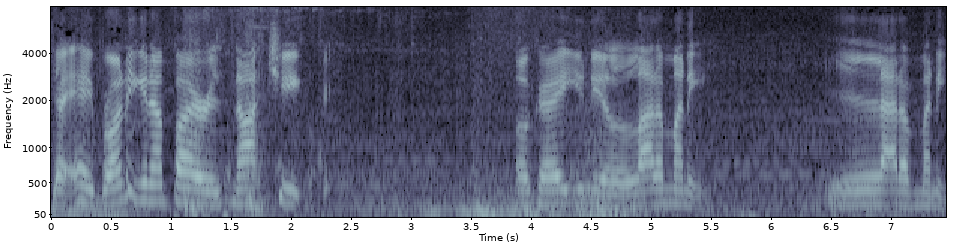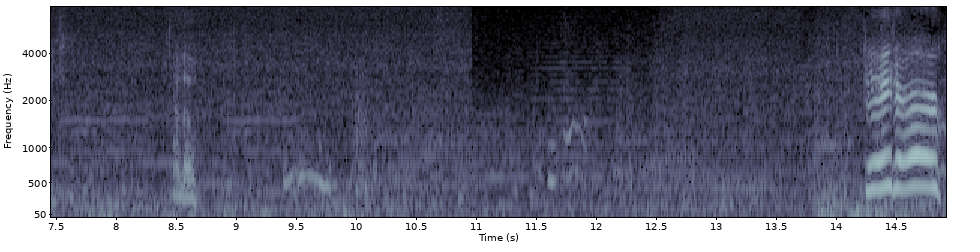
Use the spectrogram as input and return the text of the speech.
Yeah, hey, running an empire is not cheap. Okay, you need a lot of money. Lot of money. Hello. Vader!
